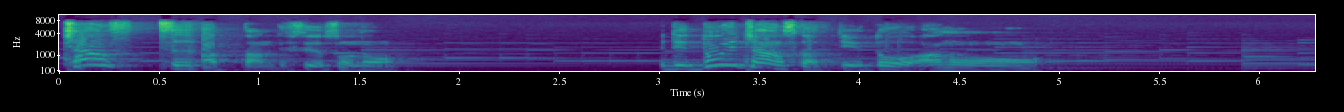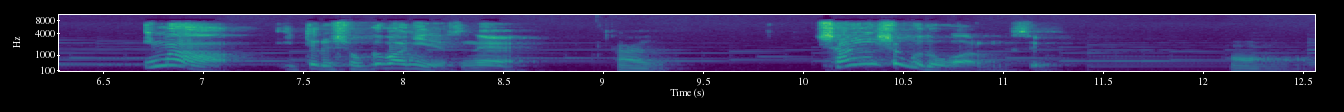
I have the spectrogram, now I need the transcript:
チャンスがあったんですよその。でどういうチャンスかっていうとあの今行ってる職場にですねはい。社員食堂があるんですよ。うん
